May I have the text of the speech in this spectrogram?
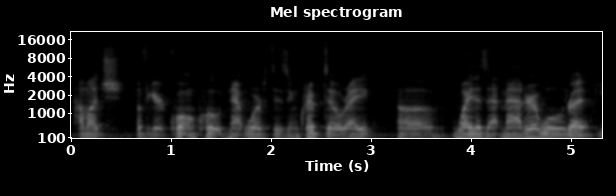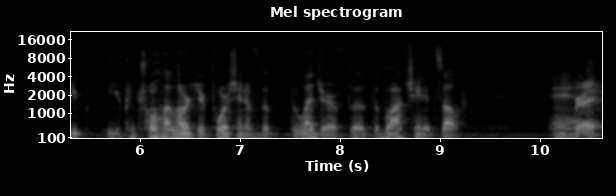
how much of your quote unquote net worth is in crypto, right? Uh, why does that matter? Well, right. you, you control a larger portion of the, the ledger of the, the blockchain itself. And right.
